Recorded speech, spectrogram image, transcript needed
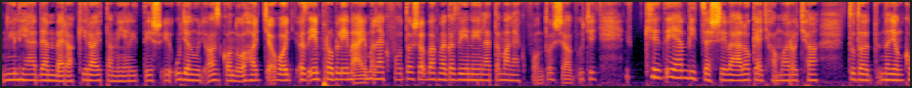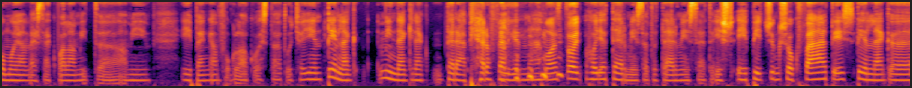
milliárd ember, aki rajtam él itt, és ő ugyanúgy azt gondolhatja, hogy az én problémáim a legfontosabbak, meg az én életem a legfontosabb. Úgyhogy ilyen viccessé válok egy hamar, hogyha tudod, nagyon komolyan veszek valamit, ami épp engem foglalkoztat. Úgyhogy én tényleg mindenkinek terápiára felírnám azt, hogy, hogy a természet a természet, és építsünk sok fát, és tényleg uh,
